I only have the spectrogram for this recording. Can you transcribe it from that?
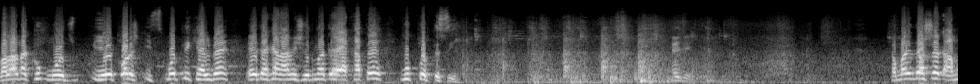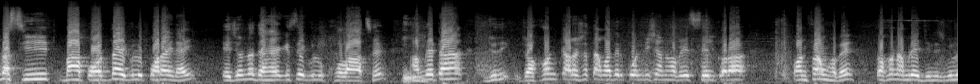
গলাটা খুব ইয়ে করে স্মুথলি খেলবে। এই দেখেন, আমি শুধুমাত্র এক হাতে মুখ করতেছি। সম্মানিত দর্শক, আমরা সিট বা পর্দা এগুলো পরাই নাই এই জন্য দেখা গেছে এগুলো খোলা আছে। আমরা এটা যদি, যখন কারোর সাথে আমাদের কন্ডিশন হবে সেল করা কনফার্ম হবে, তখন আমরা এই জিনিসগুলো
